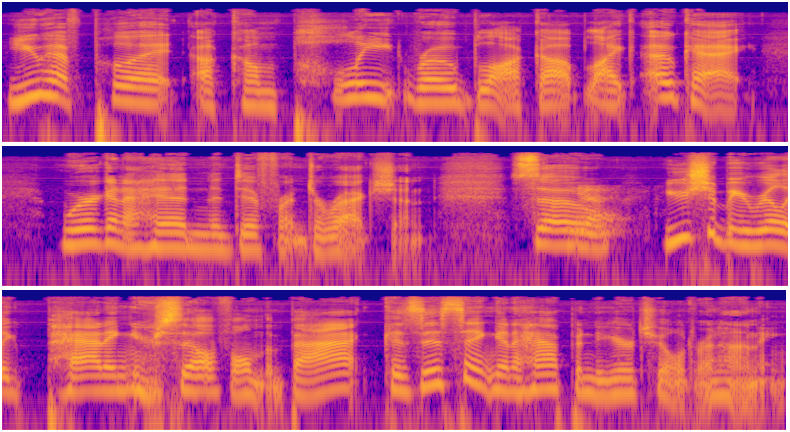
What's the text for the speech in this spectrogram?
You have put a complete roadblock up like okay, we're going to head in a different direction. So Yes. you should be really patting yourself on the back because this ain't going to happen to your children, honey.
